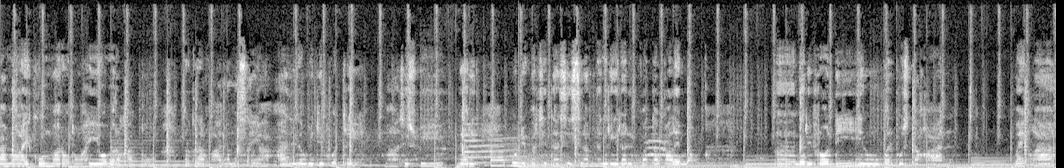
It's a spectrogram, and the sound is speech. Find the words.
Assalamualaikum warahmatullahi wabarakatuh. Perkenalkan nama saya Aziza Widi Putri Mahasiswi dari Universitas Islam Negeri Raden Patah Palembang. Eh, Dari Prodi Ilmu Perpustakaan. Baiklah,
